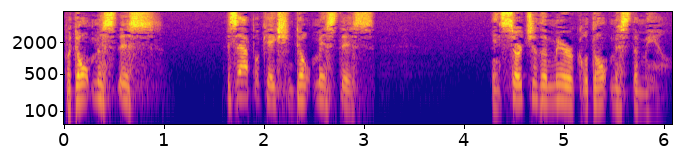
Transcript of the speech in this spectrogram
But don't miss this. This application, don't miss this. In search of the miracle, don't miss the meal.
